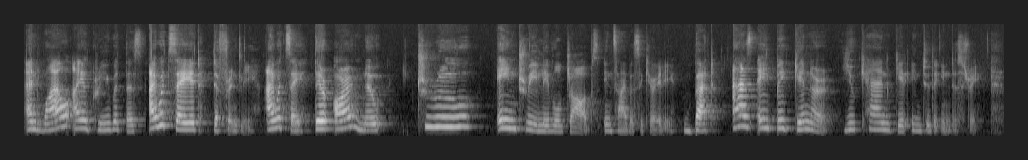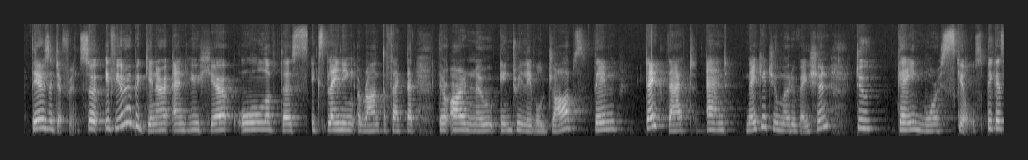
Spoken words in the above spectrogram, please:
And while I agree with this, I would say it differently. I would say there are no true entry level jobs in cybersecurity, but as a beginner, you can get into the industry. There's a difference. So if you're a beginner and you hear all of this explaining around the fact that there are no entry level jobs, then take that and make it your motivation to gain more skills. Because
